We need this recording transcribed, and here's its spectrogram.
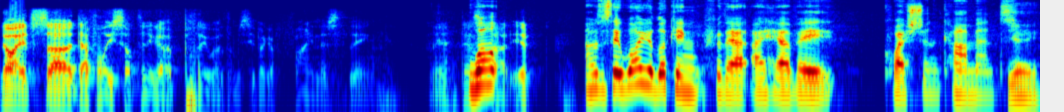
No, it's uh, definitely something you got to play with. Let me see if I can find this thing. Yeah, that's Well- not it. I was going to say, while you're looking for that, I have a question, comment. Yay.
